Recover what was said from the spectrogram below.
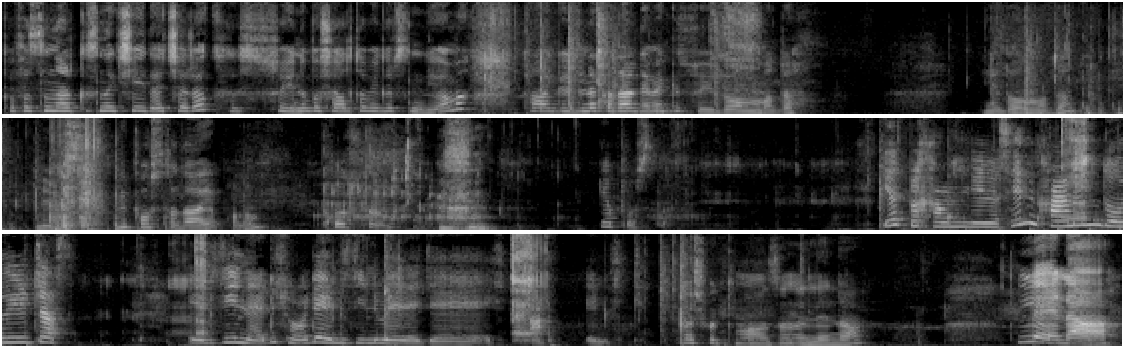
Kafasının arkasındaki şeyi de açarak suyunu boşaltabilirsin diyor ama ta gözüne kadar demek ki suyu dolmadı. Niye dolmadı? Bir, bir, bir posta daha yapalım. Posta mı? ya posta. Yat bakalım Lena senin karnını doyuracağız. Emziği nerede? Şöyle emziğini verecek. Ah emzik. Aç bakayım ağzını Lena. Lena.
